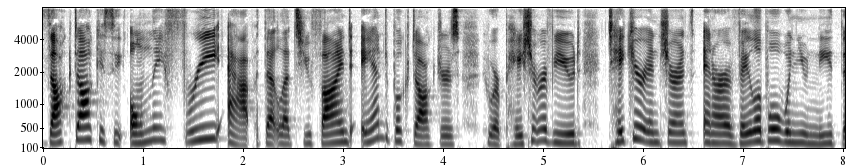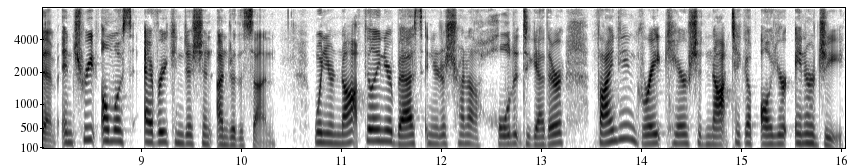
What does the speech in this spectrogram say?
ZocDoc is the only free app that lets you find and book doctors who are patient reviewed, take your insurance, and are available when you need them, and treat almost every condition under the sun when you're not feeling your best and you're just trying to hold it together, finding great care should not take up all your energy.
